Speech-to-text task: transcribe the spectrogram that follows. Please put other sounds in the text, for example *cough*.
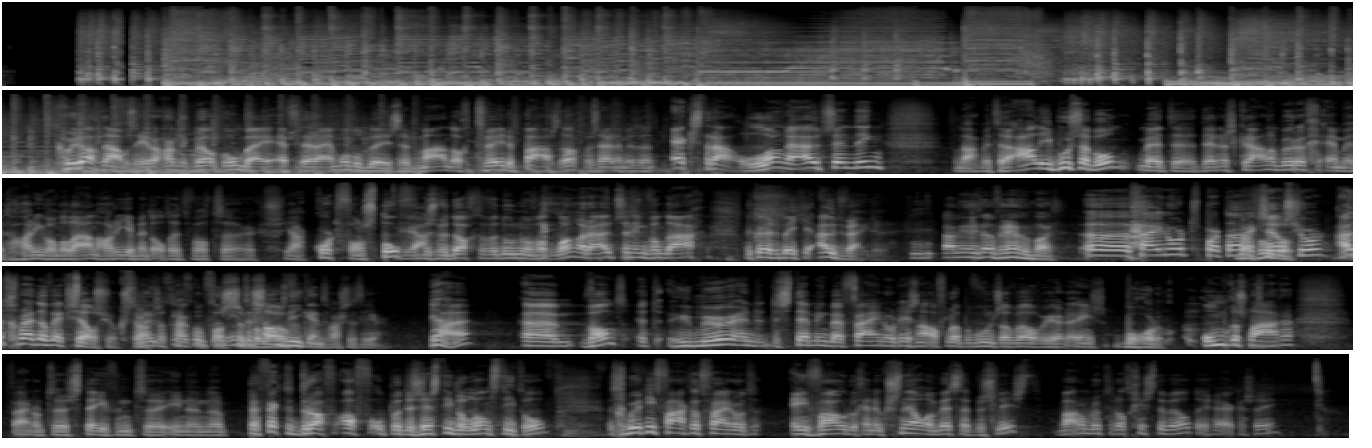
Goedendag dames en heren, hartelijk welkom bij FC Rijnmond op deze maandag tweede paasdag. We zijn er met een extra lange uitzending. Vandaag met eh, Ali Boussabon, met eh, Dennis Kranenburg en met Harry van der Laan. Harry, je bent altijd wat eh, ja, kort van stof, Ja. dus we dachten we doen een wat langere *laughs* uitzending vandaag. Dan kun je eens een beetje uitweiden. Waar wil je het over hebben, Bart? Feyenoord, Sparta. Excelsior. Uitgebreid over Excelsior straks, dat ga ik ook het vast een interessant beloven. weekend was het weer. Ja, hè? Ehm, want het humeur en de, de stemming bij Feyenoord is na afgelopen woensdag wel weer eens behoorlijk omgeslagen. Feyenoord eh, stevend eh, in een eh, perfecte draf af op de 16e landstitel. Het gebeurt niet vaak dat Feyenoord eenvoudig en ook snel een wedstrijd beslist. Waarom lukte dat gisteren wel tegen RKC?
